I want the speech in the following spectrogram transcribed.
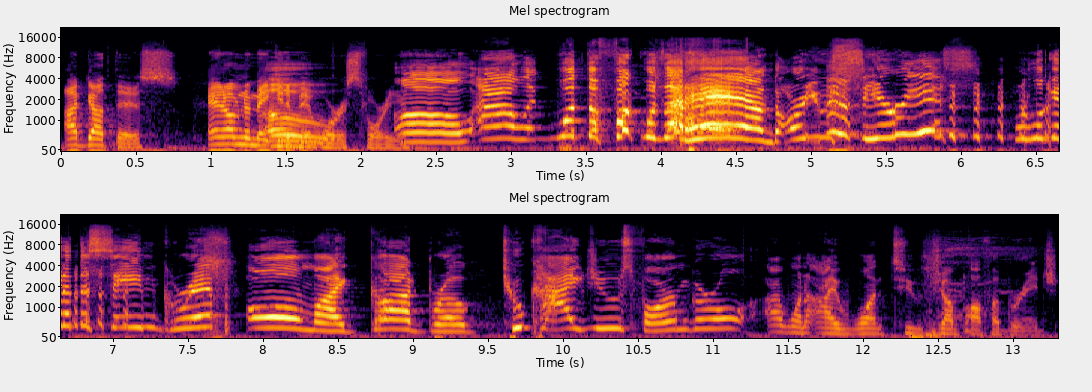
I've got this, and I'm gonna make it a bit Oh. worse for you. Oh, Alec, what the was that hand? Are you serious? We're looking at the same grip. Oh my god, bro. Two kaiju's, farm girl. I want. I want to jump off a bridge.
